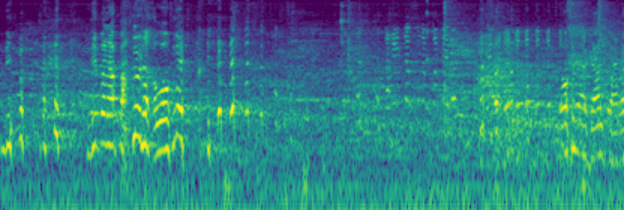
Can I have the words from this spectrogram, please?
Hindi pa, hindi pa napalo, nakawaw na. Eh. Nakita mo na patalon. Oo na agad, para.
